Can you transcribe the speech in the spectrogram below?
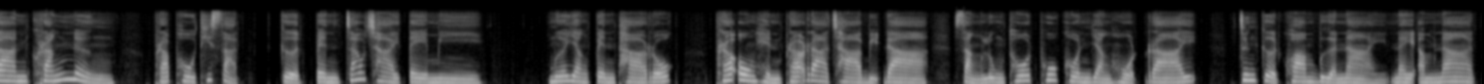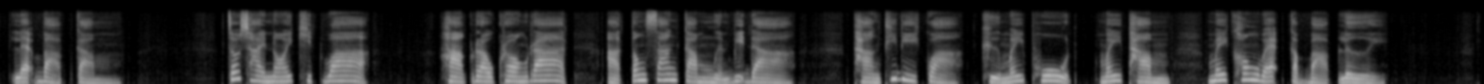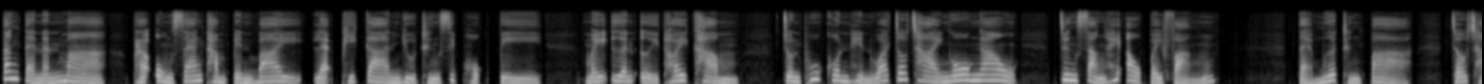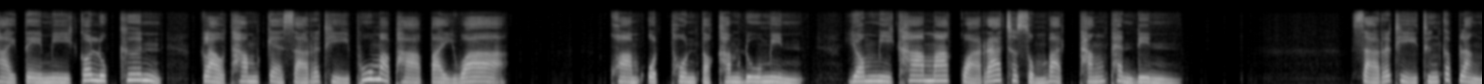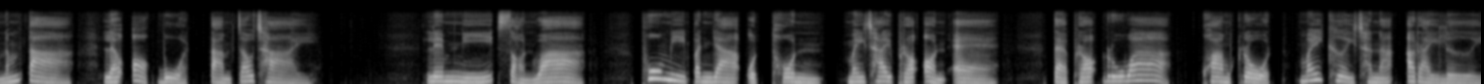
การครั้งหนึ่ง พระโพธิสัตว์เกิดเป็นเจ้าชายเตมี เมื่อยังเป็นทารก พระองค์เห็นพระราชาบิดา สั่งลุงโทษผู้คนอย่างโหดร้าย จึงเกิดความเบื่อหน่ายในอำนาจและบาปกรรม เจ้าชายน้อยคิดว่า หากเราครองราชอาจต้องสร้างกรรมเหมือนบิดา ทางที่ดีกว่าคือไม่พูด ไม่ทำไม่ข้องแวะกับบาปเลย ตั้งแต่นั้นมา พระองค์แซงทำเป็นใบ้และพิการอยู่ถึง 16 ปี ไม่เอื้อนเอ่ยถ้อยคำจนผู้คนเห็นว่าเจ้าชายโง่เง่า จึงสั่งให้เอาไปฝัง แต่เมื่อถึงป่า เจ้าชายเตมีก็ลุกขึ้น กล่าวทำแก่สารถีผู้มาพาไปว่า ความอดทนต่อคำดูหมิ่น ย่อมมีค่ามากกว่าราชสมบัติทั้งแผ่นดิน สารถีถึงกับหลั่งน้ำตา แล้วออกบวชตามเจ้าชาย เล่มนี้สอนว่า ผู้มีปัญญาอดทน ไม่ใช่เพราะอ่อนแอ แต่เพราะรู้ว่า ความโกรธไม่เคยชนะอะไรเลย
